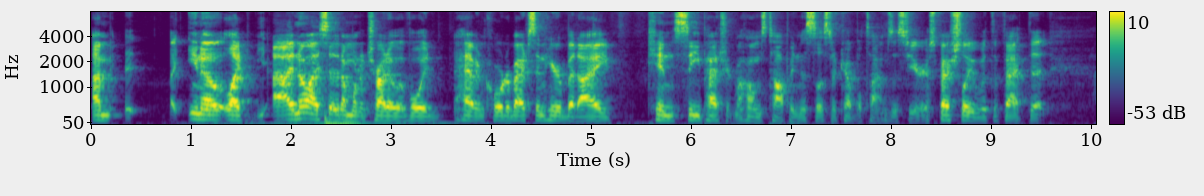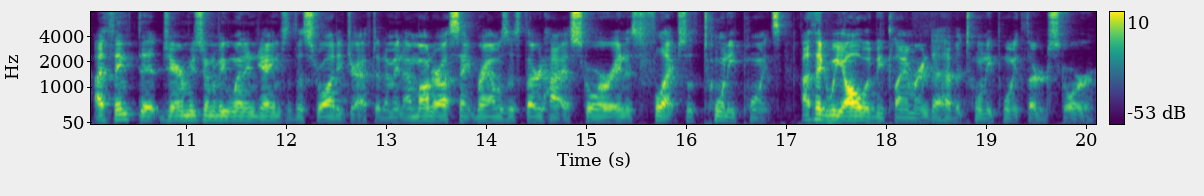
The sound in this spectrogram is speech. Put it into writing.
I'm, you know, like I know I said I'm going to try to avoid having quarterbacks in here, but I can see Patrick Mahomes topping this list a couple times this year, especially with the fact that I think that Jeremy's going to be winning games with the squad he drafted. I mean, Amon-Ra St. Brown was his third highest scorer in his flex with 20 points. I think we all would be clamoring to have a 20 point third scorer.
